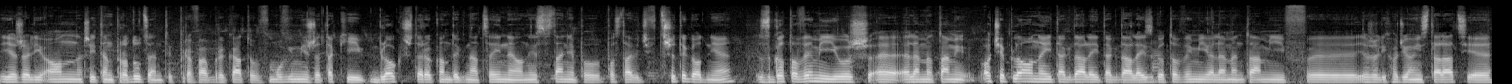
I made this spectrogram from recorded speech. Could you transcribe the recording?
jeżeli on, czyli ten producent tych prefabrykatów, mówi mi, że taki blok czterokondygnacyjny on jest w stanie po, postawić w trzy tygodnie z gotowymi już e, elementami ocieplone i tak dalej, i tak dalej, z gotowymi elementami, w, e, jeżeli chodzi o instalacje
